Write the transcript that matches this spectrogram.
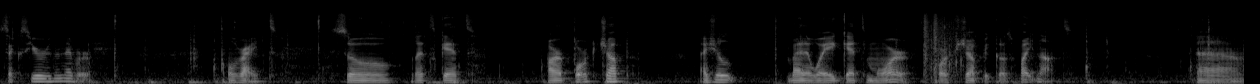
sexier than ever. Alright, so let's get our pork chop. I shall by the way, get more pork chop because why not? Um,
